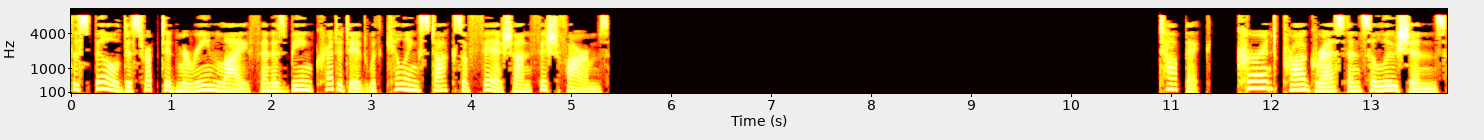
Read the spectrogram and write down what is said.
The spill disrupted marine life and is being credited with killing stocks of fish on fish farms. Topic. Current progress and solutions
